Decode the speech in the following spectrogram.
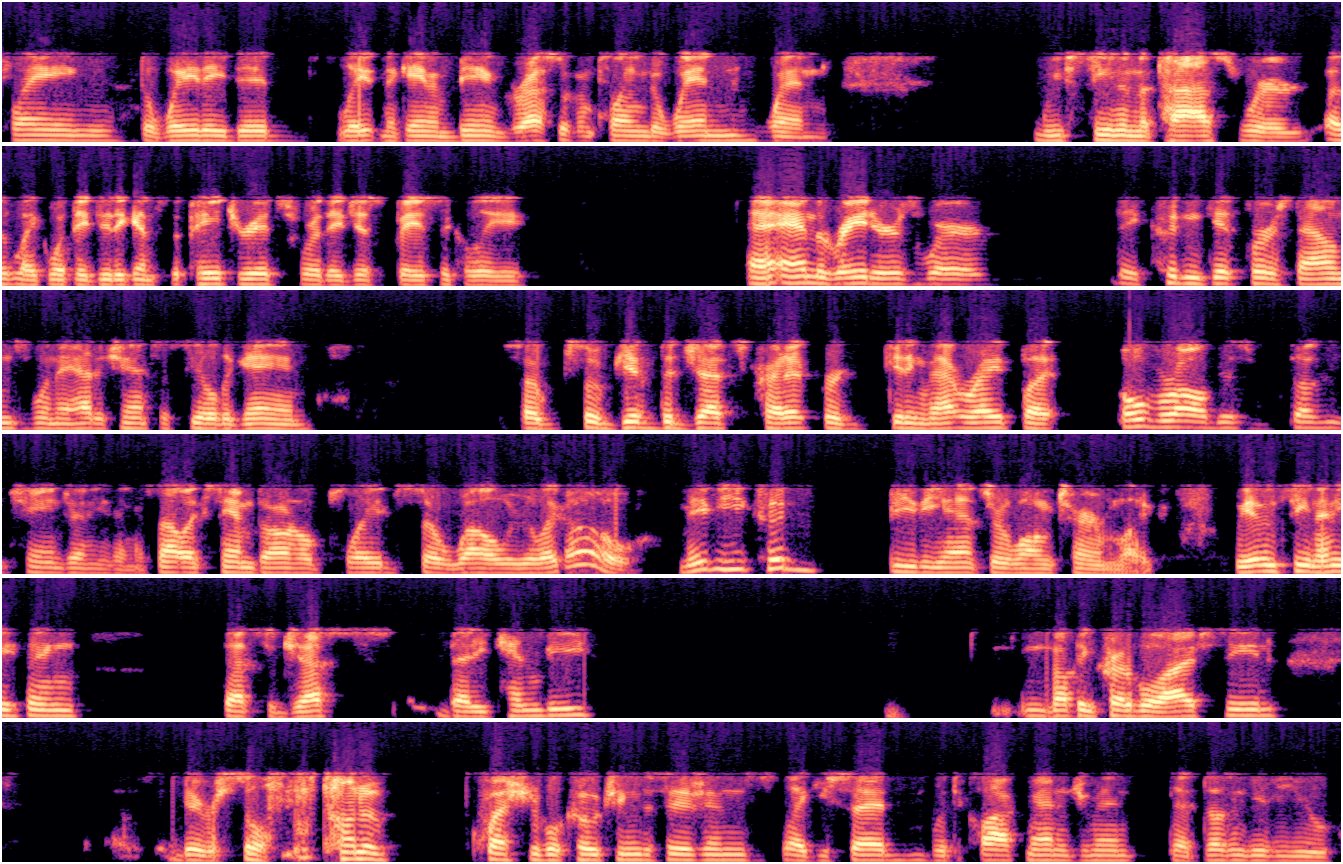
playing the way they did late in the game and being aggressive and playing to win when we've seen in the past where uh, like what they did against the Patriots where they just basically and the Raiders where they couldn't get first downs when they had a chance to seal the game. So so give the Jets credit for getting that right, but overall this doesn't change anything. It's not like Sam Darnold played so well we were like, "Oh, maybe he could be the answer long term." Like we haven't seen anything that suggests that he can be. Nothing credible I've seen. There were still a ton of questionable coaching decisions, like you said, with the clock management that doesn't give you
